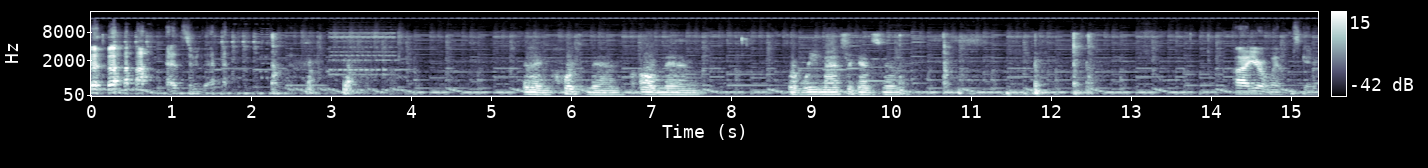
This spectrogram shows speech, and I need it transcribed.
Answer that. And then Horseman, oh man, the rematch against him. Ah, you're a wimp, skater.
